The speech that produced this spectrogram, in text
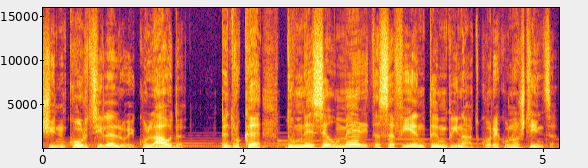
și în curțile lui cu laudă, pentru că Dumnezeu merită să fie întâmpinat cu recunoștință.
